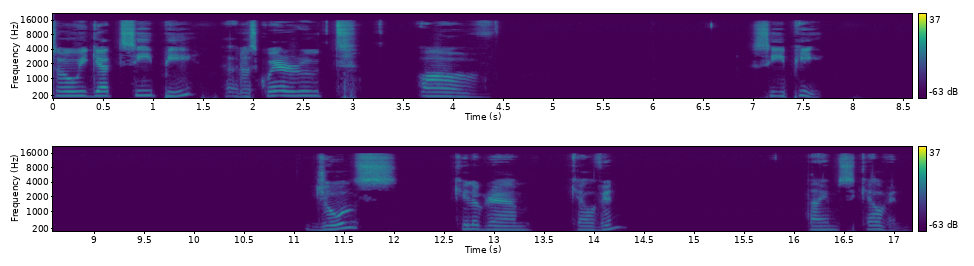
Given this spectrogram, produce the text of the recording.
So we get Cp, the square root of Cp joules kilogram Kelvin times Kelvin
